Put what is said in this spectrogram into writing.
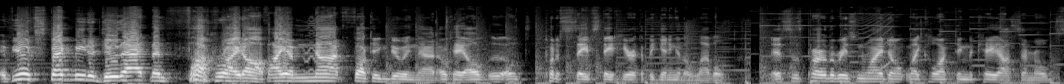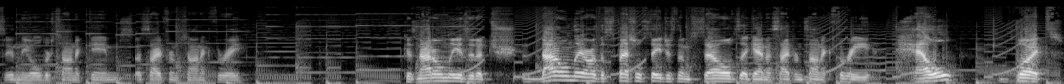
If you expect me to do that, then fuck right off. I am not fucking doing that. Okay, I'll, I'll put a save state here at the beginning of the level. This is part of the reason why I don't like collecting the Chaos Emeralds in the older Sonic games, aside from Sonic 3. Because not only is it a not only are the special stages themselves, again, aside from Sonic 3, hell, but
